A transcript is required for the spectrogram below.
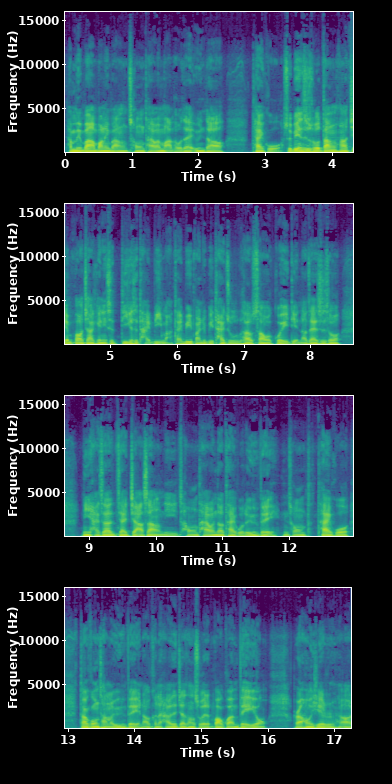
他没有办法帮你帮从台湾码头再运到泰国，所以便是说，当他先报价给你是第一个是台币嘛，台币反正就比泰铢它稍微贵一点，然后再是说，你还是要再加上你从台湾到泰国的运费，你从泰国到工厂的运费，然后可能还要再加上所谓的报关费用，然后一些啊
